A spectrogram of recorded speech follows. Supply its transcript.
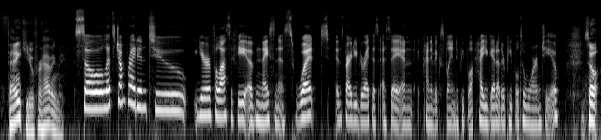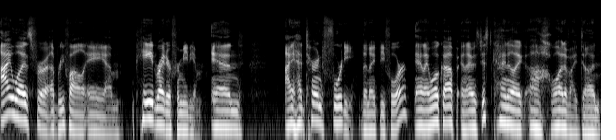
Thank you for having me. So let's jump right into your philosophy of niceness. What inspired you to write this essay and kind of explain to people how you get other people to warm to you? So I was for a brief while a um, paid writer for Medium, and I had turned 40 the night before, and I woke up and I was just kind of like, oh, what have I done?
